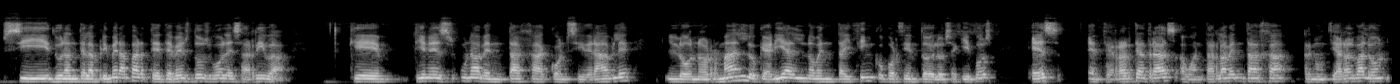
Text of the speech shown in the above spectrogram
Si durante la primera parte te ves dos goles arriba, que tienes una ventaja considerable, lo normal, lo que haría el 95% de los equipos es encerrarte atrás, aguantar la ventaja, renunciar al balón,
